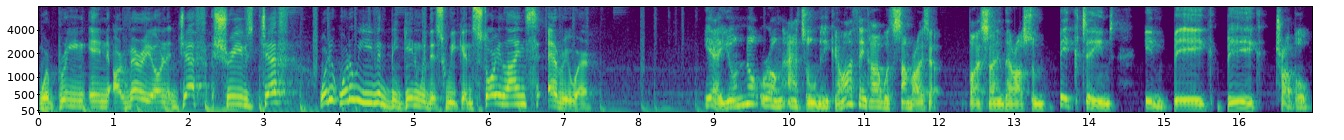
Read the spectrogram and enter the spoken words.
we're bringing in our very own Geoff Shreeves. Geoff, where do, where do we even begin with this weekend? Storylines everywhere. Yeah, you're not wrong at all, Nico. I think I would summarize it by saying there are some big teams in big, big trouble.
